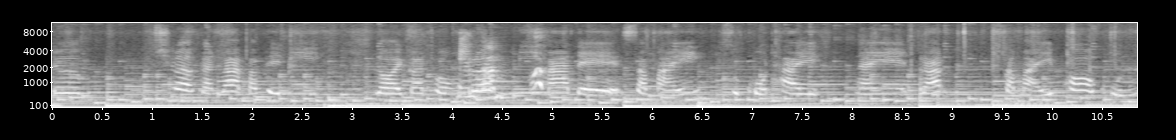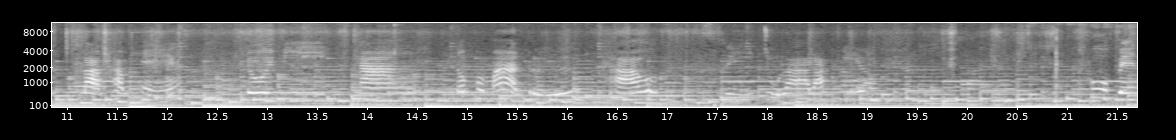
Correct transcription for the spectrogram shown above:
เดิมเชื่อกันว่าประเพณี ลอยกระทงเริ่มมีมาแต่สมัยสุโขทัยในรัฐสมัยพ่อขุนรามคำแหง โดยมีนางนพมาศหรือเท้าวศรีจุฬาลักษณ์เอี้ยมผู้เป็น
